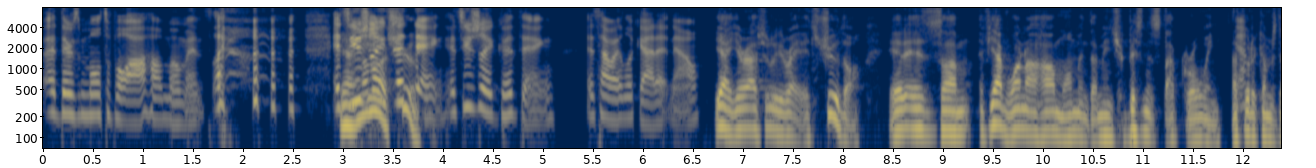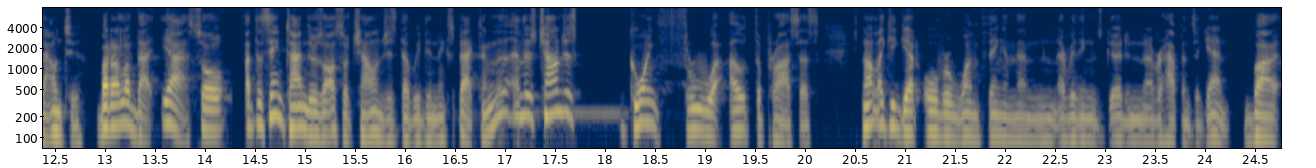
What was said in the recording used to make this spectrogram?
uh, there's multiple aha moments. it's yeah, no, no, usually a good true. thing. It's usually a good thing. Is how I look at it now. Yeah, you're absolutely right. It's true though. It is. Um, if you have one aha moment, that means your business stopped growing. That's Yeah. what it comes down to. But I love that. Yeah. So at the same time, there's also challenges that we didn't expect, and and there's challenges going throughout the process. It's not like you get over one thing and then everything's good and never happens again. But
